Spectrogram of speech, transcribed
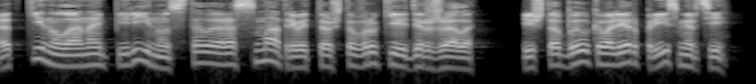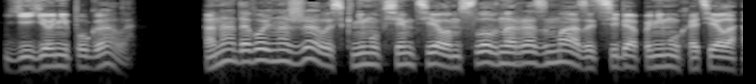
Откинула она перину, стала рассматривать то, что в руке держала, и что был кавалер при смерти, ее не пугало. Она довольно жалась к нему всем телом, словно размазать себя по нему хотела,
